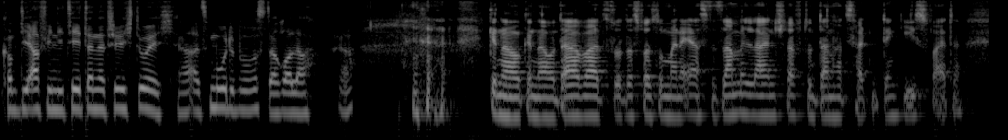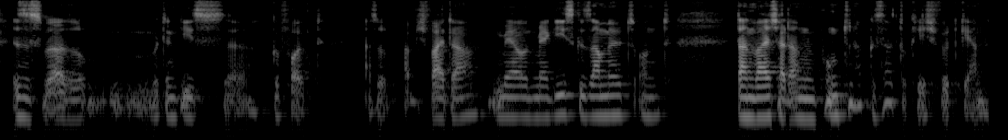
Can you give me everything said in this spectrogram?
kommt die Affinität dann natürlich durch, ja? als modebewusster Roller. Ja? genau, genau. Da war so, das war so meine erste Sammelleidenschaft und dann hat es halt mit den Gieß weiter, ist es also mit den Gieß äh, gefolgt. Also habe ich weiter mehr und mehr Gieß gesammelt und dann war ich halt an einem Punkt und habe gesagt, okay, ich würde gern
